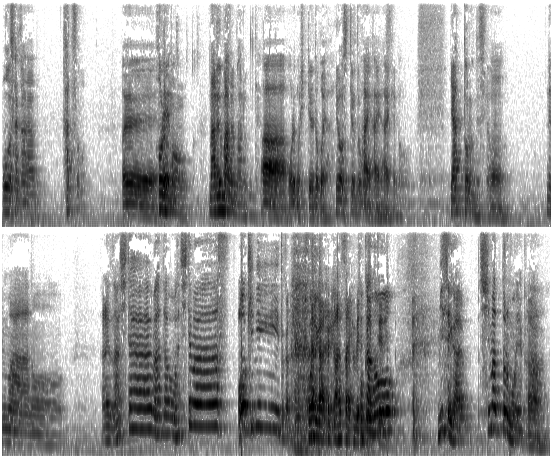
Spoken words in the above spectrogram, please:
大阪発をええホルモン丸々丸みたいな。ああ俺も知ってるとこや。よう知ってるところなんですけど、やっとるんですよ、うん。でまああのあれ明日またお待ちしてます。おおきにとかっていう声が、ね、関西弁他の店が閉まっとるもんやから、うん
